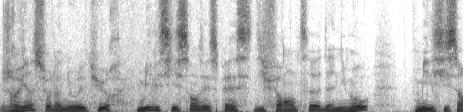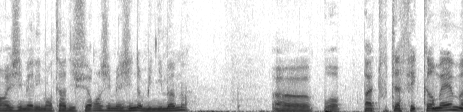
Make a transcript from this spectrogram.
Je reviens sur la nourriture. 1600 espèces différentes d'animaux, 1600 régimes alimentaires différents, j'imagine, au minimum euh, pas tout à fait quand même,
